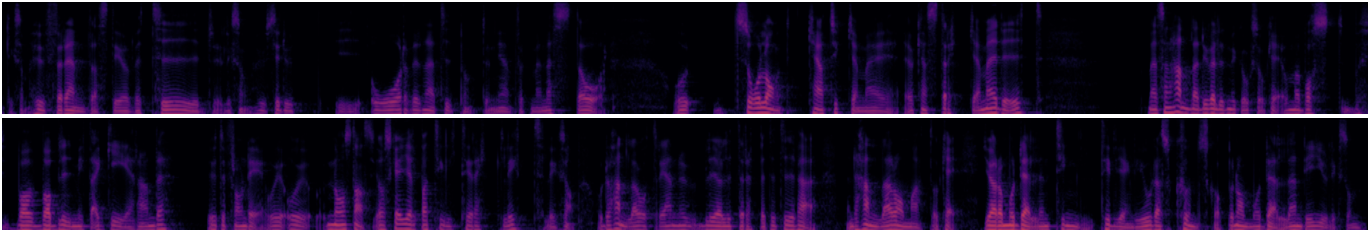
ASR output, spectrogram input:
liksom, hur förändras det över tid? Liksom, hur ser det ut i år vid den här tidpunkten jämfört med nästa år? Och så långt kan jag tycka mig, jag kan sträcka mig dit. Men sen handlar det väldigt mycket också, okay, om vad, vad, vad blir mitt agerande utifrån det? Och, och, någonstans, jag ska hjälpa till tillräckligt. Liksom. Och då handlar återigen, nu blir jag lite repetitiv här, men det handlar om att okay, göra modellen till, tillgängliggjord, alltså kunskapen om modellen, det är ju liksom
